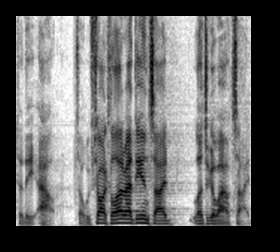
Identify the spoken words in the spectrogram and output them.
to the out. So we've talked a lot about the inside, let's go outside.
